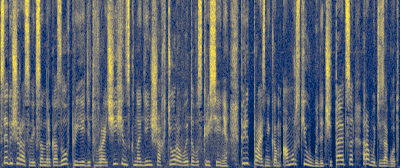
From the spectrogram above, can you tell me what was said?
В следующий раз Александр Козлов приедет в Райчихинск на день шахты актера в это воскресенье. Перед праздником Амурский уголь отчитается о работе за год.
